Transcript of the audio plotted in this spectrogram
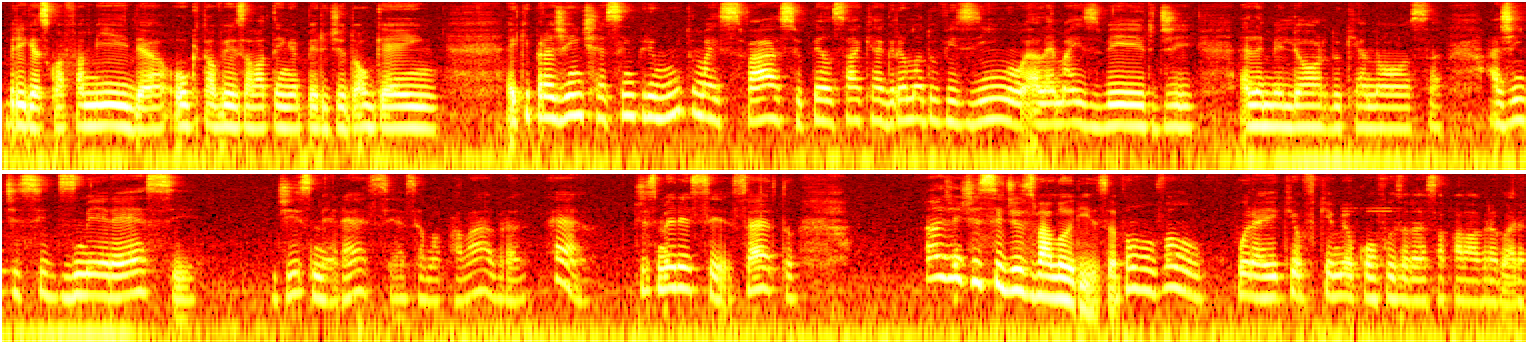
brigas com a família, ou que talvez ela tenha perdido alguém. É que pra gente é sempre muito mais fácil pensar que a grama do vizinho ela é mais verde, ela é melhor do que a nossa. A gente se desmerece. Desmerece? Essa é uma palavra? É, desmerecer, certo? A gente se desvaloriza. Vamos, vamos por aí que eu fiquei meio confusa nessa palavra agora.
